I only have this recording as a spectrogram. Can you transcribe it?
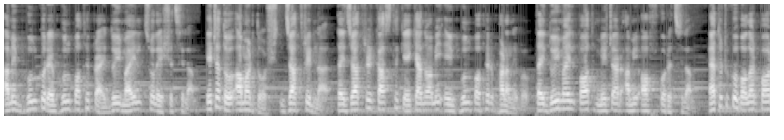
আমি ভুল করে ভুল পথে প্রায় দুই মাইল চলে এসেছিলাম। এটা তো আমার দোষ, যাত্রীর না। তাই যাত্রীর কাছ থেকে কেন আমি এই ভুল পথের ভাড়া নেব? তাই দুই মাইল পথ মিটার আমি অফ করেছিলাম। এতটুকু বলার পর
